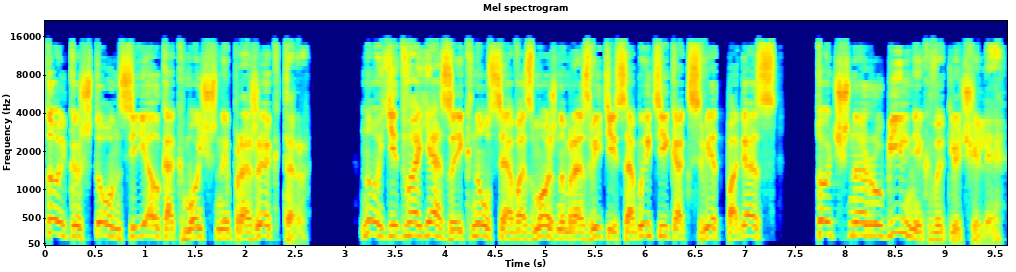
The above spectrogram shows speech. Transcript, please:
Только что он сиял как мощный прожектор. Но едва я заикнулся о возможном развитии событий, как свет погас, точно рубильник выключили.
